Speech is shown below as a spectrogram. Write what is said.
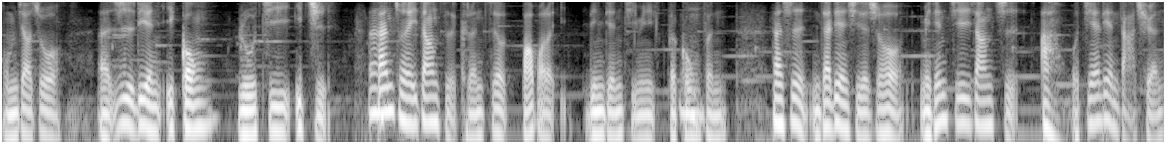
我们叫做“呃，日练一功，如积一指”。嗯、单纯的一张纸可能只有薄薄的零点几米的公分，嗯、但是你在练习的时候，每天积一张纸啊，我今天练打拳，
